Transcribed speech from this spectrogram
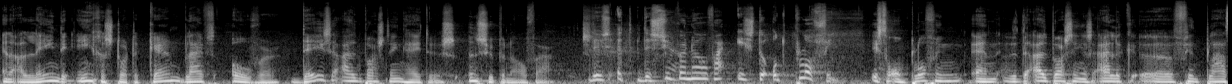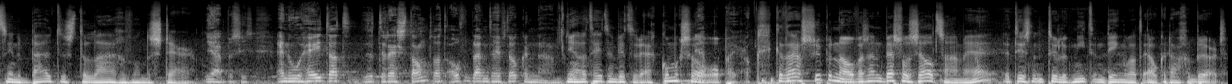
en alleen de ingestorte kern blijft over. Deze uitbarsting heet dus een supernova. Dus het, de supernova is de ontploffing. Is de ontploffing en de, de uitbarsting is eigenlijk, eh, vindt plaats in de buitenste lagen van de ster. ja, precies. En hoe heet dat? Het restant wat overblijft, heeft ook een naam. Ja, dat heet een witte dwerg. Kom ik zo Ja, op. oh ja. Kijk, daar supernova's zijn best wel zeldzaam. Hè? Het is natuurlijk niet een ding wat elke dag gebeurt.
